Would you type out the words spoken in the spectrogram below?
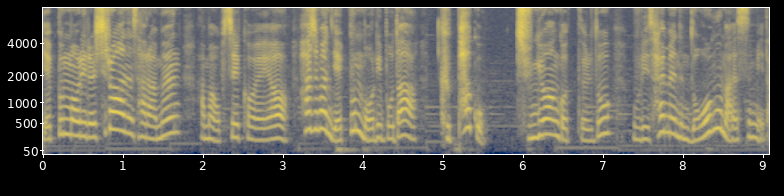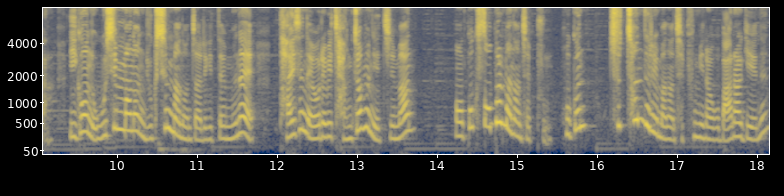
예쁜 머리를 싫어하는 사람은 아마 없을 거예요. 하지만 예쁜 머리보다 급하고 중요한 것들도 우리 삶에는 너무 많습니다. 이건 50만원, 60만원짜리기 때문에 다이슨 에어랩이 장점은 있지만 어, 꼭 써볼 만한 제품 혹은 추천드릴 만한 제품이라고 말하기에는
